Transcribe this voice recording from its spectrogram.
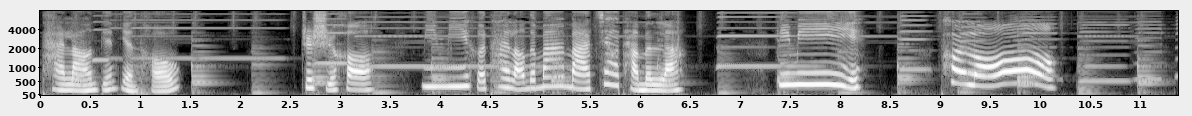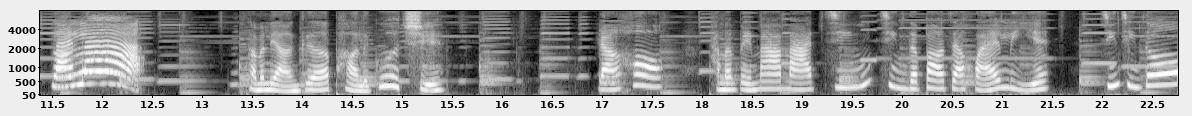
太郎点点头。这时候，咪咪和太郎的妈妈叫他们了：“咪咪，太郎，来啦！”他们两个跑了过去，然后他们被妈妈紧紧地抱在怀里，紧紧的哦。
